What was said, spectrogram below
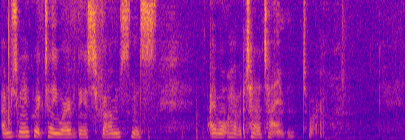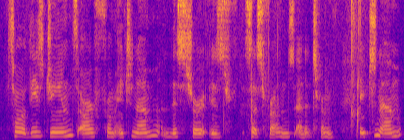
I'm just going to quick tell you where everything is from since I won't have a ton of time tomorrow. So these jeans are from H&M. This shirt is says Friends and it's from H&M.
